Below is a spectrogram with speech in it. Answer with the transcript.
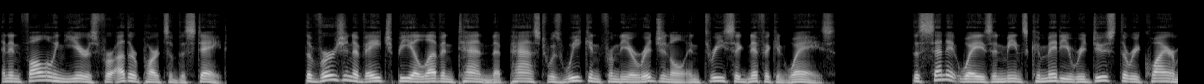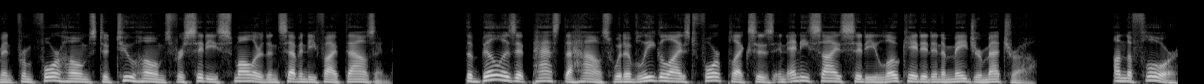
and in following years for other parts of the state. The version of HB 1110 that passed was weakened from the original in three significant ways. The Senate Ways and Means Committee reduced the requirement from four homes to two homes for cities smaller than 75,000. The bill as it passed the House would have legalized fourplexes in any size city located in a major metro. On the floor,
